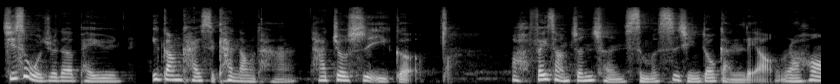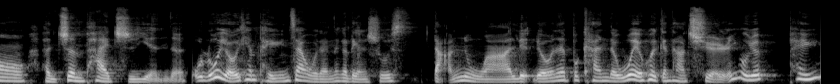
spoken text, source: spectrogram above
其实我觉得培云一刚开始看到他，他就是一个。啊，非常真诚，什么事情都敢聊，然后很正派直言的。我如果有一天培云在我的那个脸书打怒啊，留留那不堪的，我也会跟他确认，因为我觉得培云，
